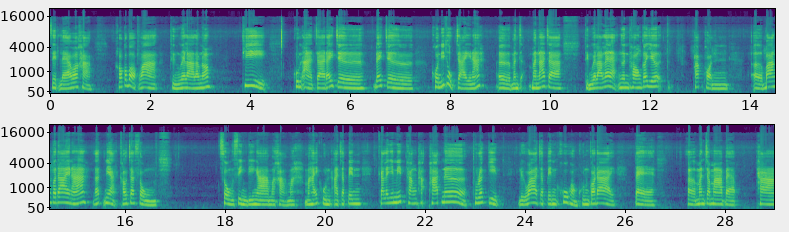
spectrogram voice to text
เสร็จแล้วอะค่ะเขาก็บอกว่าถึงเวลาแล้วเนาะที่คุณอาจจะได้เจอได้เจอคนที่ถูกใจนะ เออมันจะมันน่าจะถึงเวลาแล้วแหละเงินทองก็เยอะพักผ่อนเออบ้างก็ได้นะ แล้วเนี่ยเขาจะส่งส่งสิ่งดีงามมาค่ะมามาให้คุณอาจจะเป็นกัลยาณมิตรทางพาพาร์ทเนอร์ธุรกิจ หรือว่าจะเป็นคู่ของคุณก็ได้ แต่เออมันจะมาแบบทาง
